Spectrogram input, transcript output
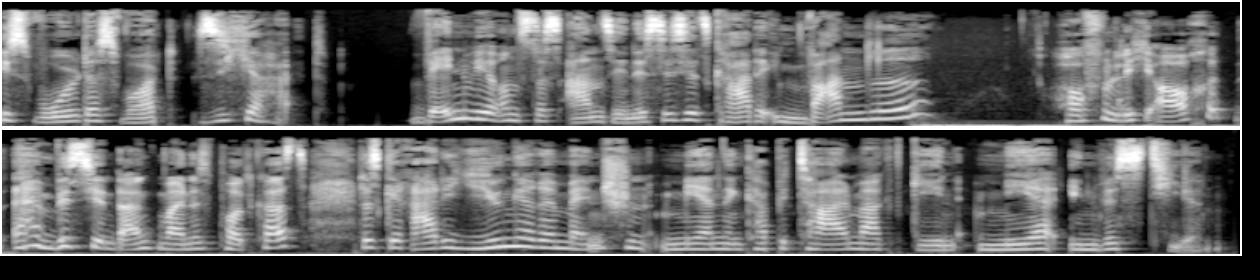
ist wohl das Wort Sicherheit. Wenn wir uns das ansehen, es ist jetzt gerade im Wandel, hoffentlich auch ein bisschen dank meines Podcasts, dass gerade jüngere Menschen mehr in den Kapitalmarkt gehen, mehr investieren.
